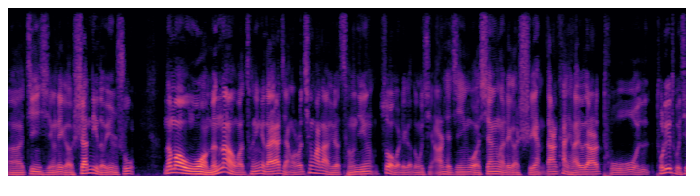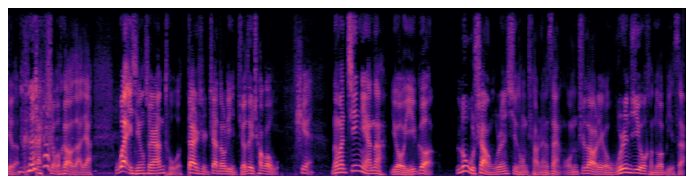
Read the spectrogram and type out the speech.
呃，进行这个山地的运输。那么我们呢，我曾经给大家讲过，说清华大学曾经做过这个东西，而且进行过相应的这个实验。当然看起来有点土土里土气的，但是我告诉大家，外形虽然土，但是战斗力绝对超过五。是。那么今年呢，有一个。陆上无人系统挑战赛，我们知道这个无人机有很多比赛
